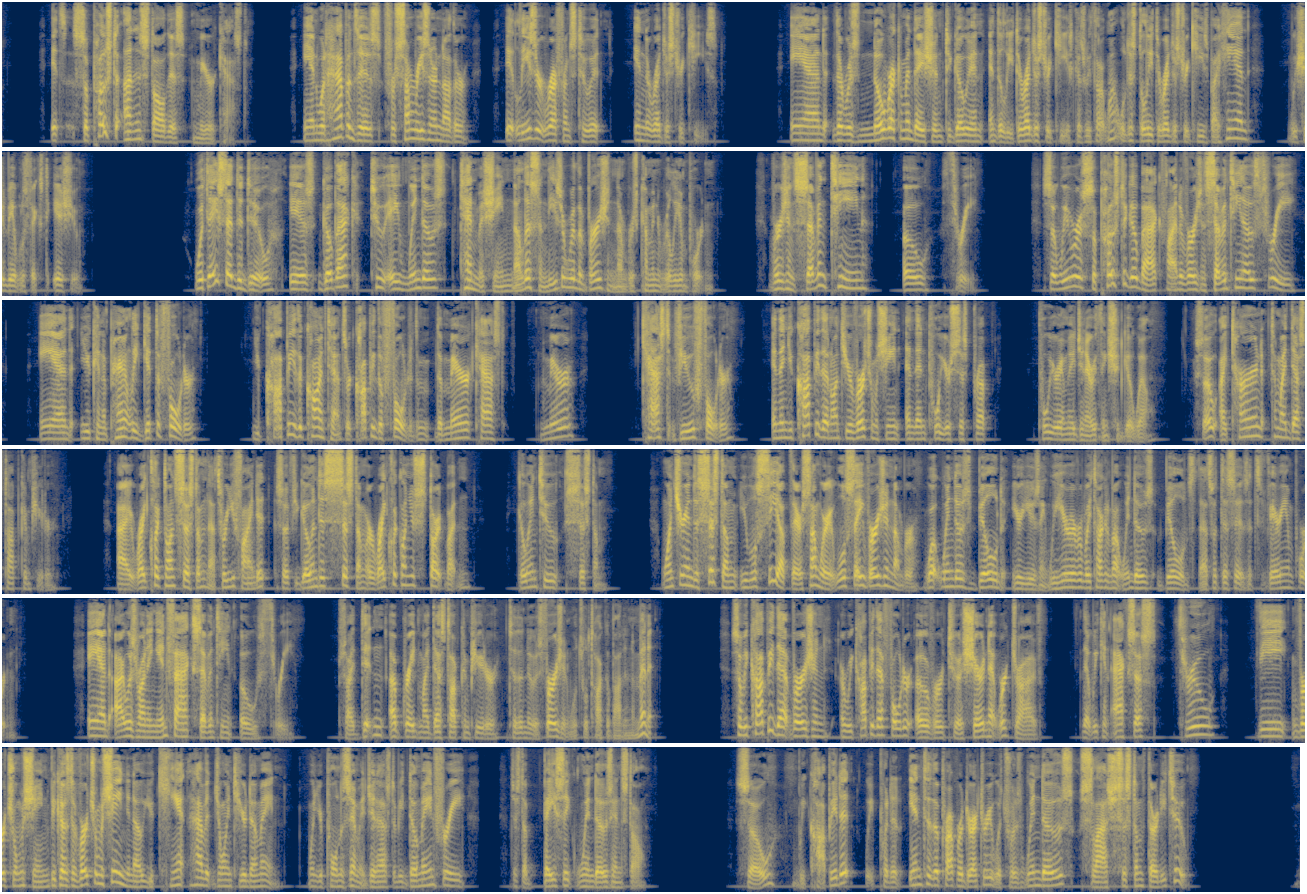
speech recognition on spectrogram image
It's supposed to uninstall this Miracast. And what happens is, for some reason or another, it leaves a reference to it in the registry keys. And there was no recommendation to go in and delete the registry keys because we thought, well, we'll just delete the registry keys by hand. We should be able to fix the issue. What they said to do is go back to a Windows 10 machine. Now, listen, these are where the version numbers come in really important. Version 1703. So we were supposed to go back, find a version 1703, and you can apparently get the folder. You copy the contents or copy the folder, the, the Miracast, Mirror Cast View folder, and then you copy that onto your virtual machine and then pull your sysprep, pull your image, and everything should go well. So I turned to my desktop computer I right clicked on system. That's where you find it. So if you go into system or right click on your start button, go into system. Once you're into system, you will see up there somewhere, it will say version number, what Windows build you're using. We hear everybody talking about Windows builds. That's what this is. It's very important. And I was running INFAX 1703. So I didn't upgrade my desktop computer to the newest version, which we'll talk about in a minute. So we copied that version or we copied that folder over to a shared network drive that we can access through the virtual machine because the virtual machine, you know, you can't have it joined to your domain when you're pulling this image. It has to be domain free, just a basic Windows install. So we copied it, we put it into the proper directory, which was Windows slash System 32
